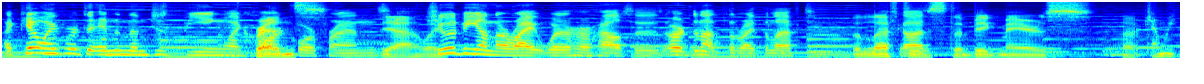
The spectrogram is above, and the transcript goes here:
I can't wait for it to end in them just being like Friends. hardcore friends. Yeah. Like she would be on the right where her house is, or not the right, the left. the left God. is the big mayor's. Uh, can we? Do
